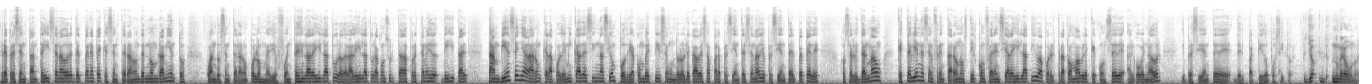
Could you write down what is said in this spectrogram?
representantes y senadores del PNP que se enteraron del nombramiento cuando se enteraron por los medios. Fuentes en la legislatura o de la legislatura consultadas por este medio digital también señalaron que la polémica designación podría convertirse en un dolor de cabeza para el presidente del Senado y el presidente del PPD, José Luis Dalmau, que este viernes se enfrentará a una hostil conferencia legislativa por el trato amable que concede al gobernador y presidente de- del partido opositor. Yo, número uno,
